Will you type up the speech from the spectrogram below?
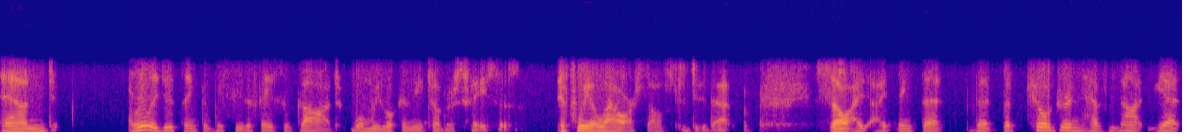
And I really do think that we see the face of God when we look in each other's faces, if we allow ourselves to do that. So I, I think that, that, but children have not yet,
